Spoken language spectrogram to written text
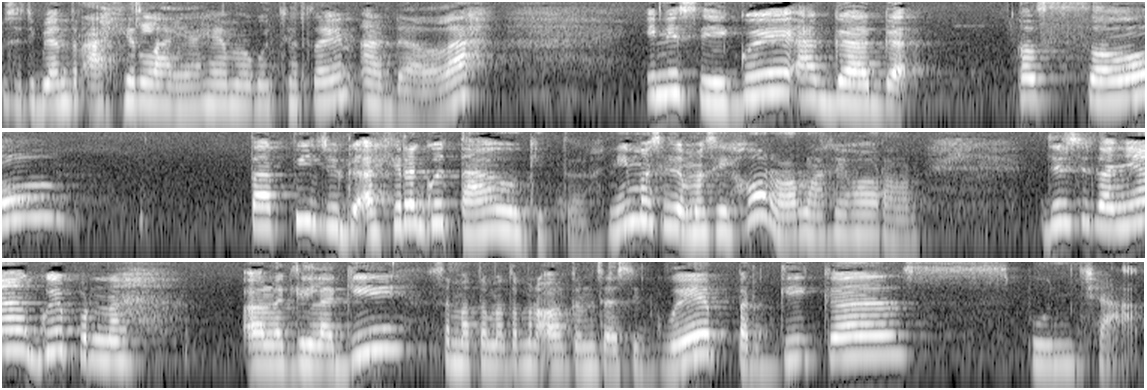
bisa dibilang terakhir lah ya yang mau gue ceritain adalah ini sih gue agak-agak kesel tapi juga akhirnya gue tahu gitu. Ini masih masih horor, masih horor. Jadi ceritanya gue pernah eh, lagi-lagi sama teman-teman organisasi gue pergi ke puncak.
